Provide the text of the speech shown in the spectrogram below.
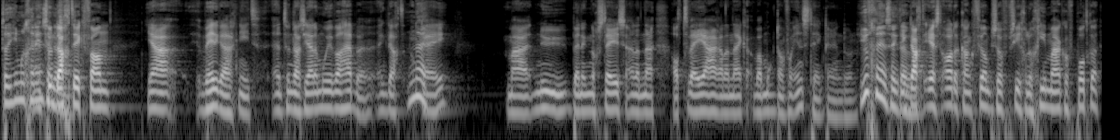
Dat je moet geen en toen dacht ik van, ja, weet ik eigenlijk niet. En toen dacht ik, ja, dat moet je wel hebben. Ik dacht, oké. Nee. Maar nu ben ik nog steeds aan het, na, al twee jaar aan het nadenken, wat moet ik dan voor insteek erin doen? Je hoeft geen Instagram Ik dacht eerst, oh, dan kan ik filmpjes over psychologie maken of podcast.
